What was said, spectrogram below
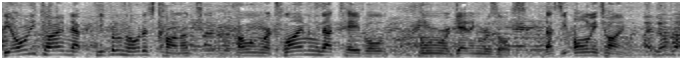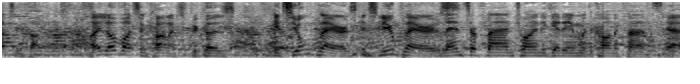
The only time that people notice Connacht are when we're climbing that table and when we're getting results. That's the only time. I love watching Connacht. I love watching Connacht because it's young players, it's new players. Leinster fan trying to get in with the Connacht fans. Yeah.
